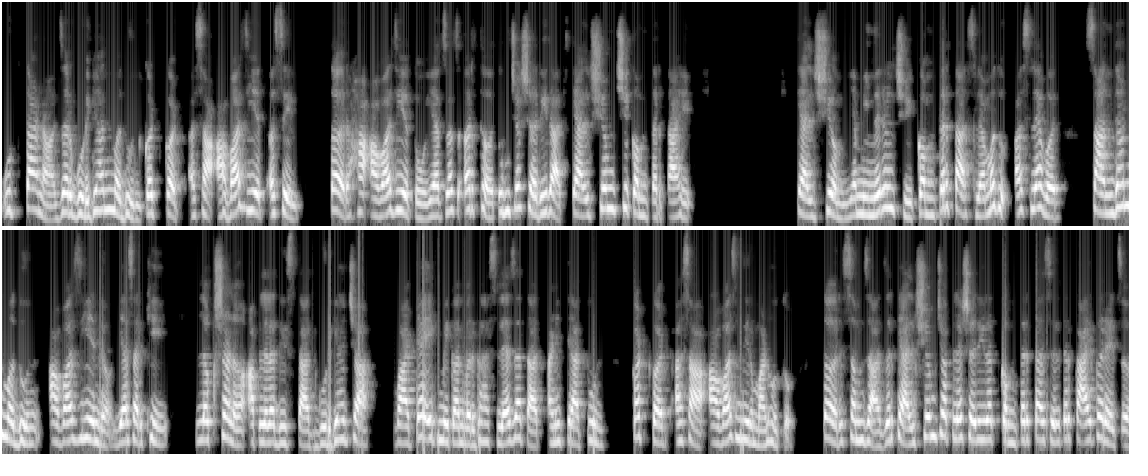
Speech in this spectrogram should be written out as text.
उठताना जर गुडघ्यांमधून कटकट असा आवाज येत असेल तर हा आवाज येतो याचाच अर्थ तुमच्या शरीरात कॅल्शियमची कमतरता आहे. कॅल्शियम या मिनरलची कमतरता असल्यामधून असल्यावर सांध्यांमधून आवाज येणं यासारखी लक्षणं आपल्याला दिसतात. गुडघ्याच्या वाट्या एकमेकांवर घासल्या जातात आणि त्यातून कटकट असा आवाज निर्माण होतो. तर समजा जर कॅल्शियमची आपल्या शरीरात कमतरता असेल तर काय करायचं?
